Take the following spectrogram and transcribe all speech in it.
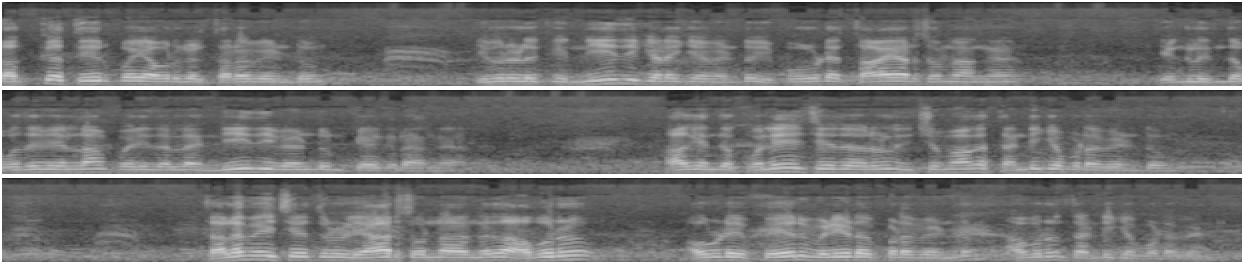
தக்க தீர்ப்பை அவர்கள் தர வேண்டும். இவர்களுக்கு நீதி கிடைக்க வேண்டும். இப்போ கூட தாயார் சொன்னாங்க எங்களுக்கு இந்த உதவியெல்லாம் பெரிதல்ல நீதி வேண்டும் கேட்குறாங்க ஆக இந்த கொலையை செய்தவர்கள் நிச்சயமாக தண்டிக்கப்பட வேண்டும். தலைமைச் செயலத்தில் யார் சொன்னாங்கிறது அவரும் அவருடைய பெயர் வெளியிடப்பட வேண்டும் அவரும் தண்டிக்கப்பட வேண்டும்.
